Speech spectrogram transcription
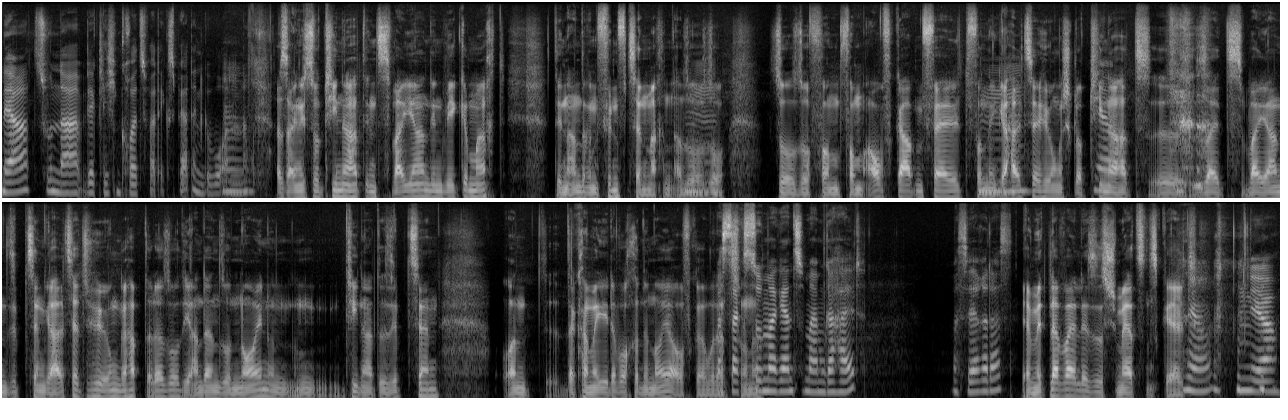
ja, zu einer wirklichen Kreuzfahrtexpertin geworden. Ne? Also eigentlich so, Tina hat in zwei Jahren den Weg gemacht, den anderen 15 machen. Also Mhm. so, so, so vom, vom Aufgabenfeld, von Mhm. den Gehaltserhöhungen. Ich glaube, Tina hat äh, seit zwei Jahren 17 Gehaltserhöhungen gehabt oder so, die anderen so neun und, und Tina hatte 17. Und äh, da kam ja jede Woche eine neue Aufgabe Was dazu. sagst du Ne? immer gern zu meinem Gehalt? Was wäre das? Ja, mittlerweile ist es Schmerzensgeld. Ja. Ja.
